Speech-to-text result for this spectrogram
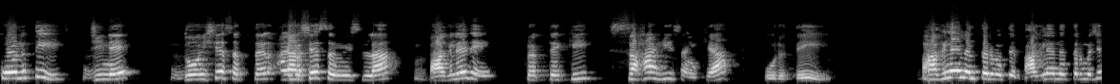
कोणती? जिने दोनशे सत्तर चारशे सव्वीस ला भागल्याने प्रत्येकी सहा ही संख्या उरते. भागल्यानंतर म्हणते. भागल्यानंतर म्हणजे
